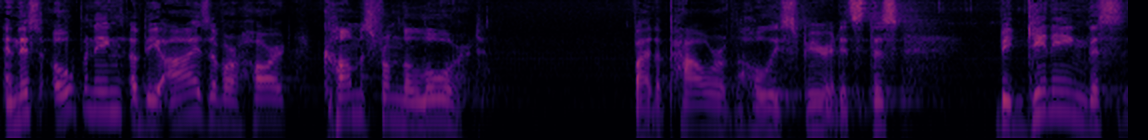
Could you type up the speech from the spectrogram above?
And this opening of the eyes of our heart comes from the Lord by the power of the Holy Spirit. It's this beginning, this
